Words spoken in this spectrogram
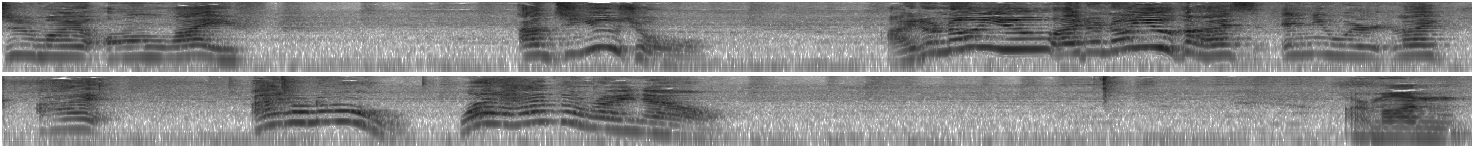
do my own life as usual. I don't know you. I don't know you guys anywhere. Like I I don't know. What happened right now? Armand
